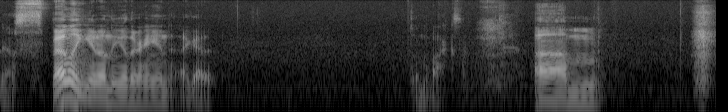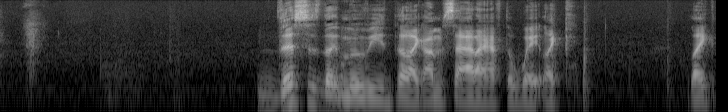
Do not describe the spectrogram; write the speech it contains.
Now, spelling it, on the other hand, I got it. It's on the box. Um, this is the movie that, like, I'm sad I have to wait. Like, like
